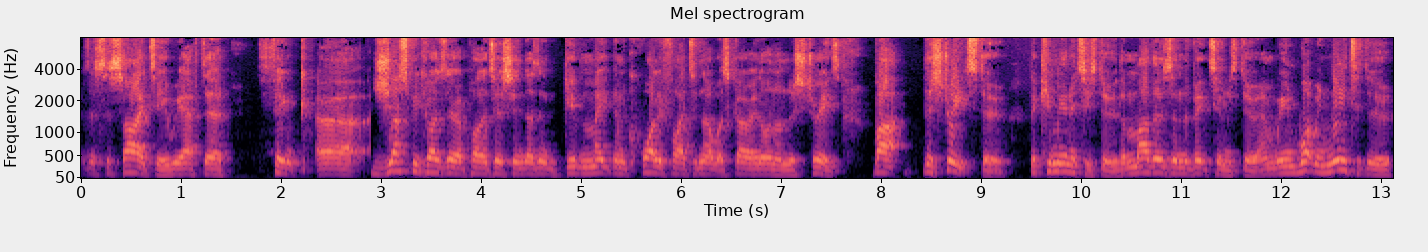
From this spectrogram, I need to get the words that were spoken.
As a society, we have to think uh, just because they're a politician doesn't give make them qualified to know what's going on on the streets. But the streets do, the communities do, the mothers and the victims do, and we what we need to do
